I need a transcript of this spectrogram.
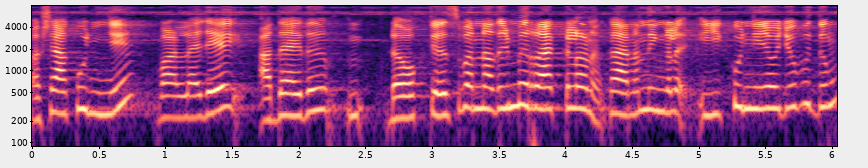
പക്ഷെ ആ കുഞ്ഞ് വളരെ അതായത് ഡോക്ടേഴ്സ് പറഞ്ഞ അതൊരു മിറാക്കിളാണ് കാരണം നിങ്ങൾ ഈ കുഞ്ഞിനെ ഒരു ഇതും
